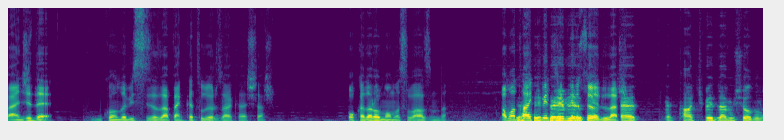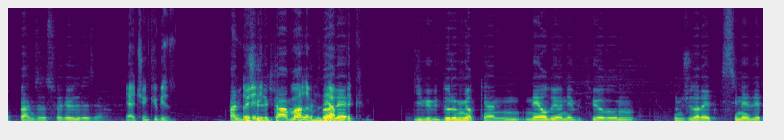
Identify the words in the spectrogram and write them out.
Bence de bu konuda biz size zaten katılıyoruz arkadaşlar. O kadar olmaması lazımdı. Ama Ya takip şey edecekleri söylediler. Evet. yani takip edilen bir şey olduğunu bence de söyleyebiliriz ya. Ya çünkü biz Hani düşündük tamam artık böyle yaptık. gibi bir durum yok yani. Ne oluyor ne bitiyor bunun sunuculara etkisi nedir?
